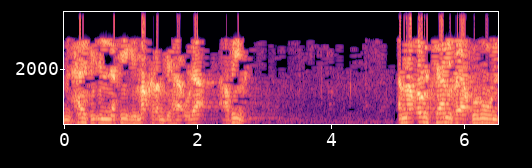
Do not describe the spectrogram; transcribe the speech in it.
من حيث إن فيه مكرا بهؤلاء عظيما أما القول الثاني فيقولون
